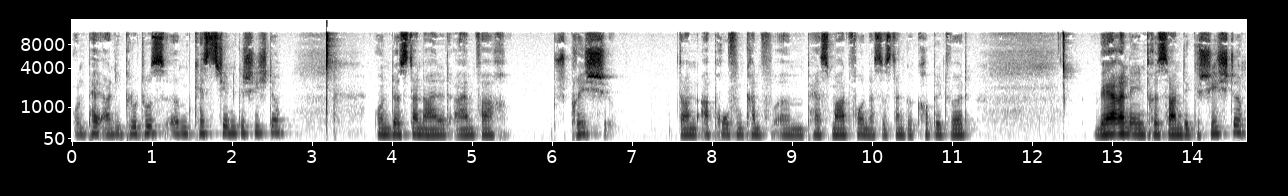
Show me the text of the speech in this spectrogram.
und per, an die Bluetooth-Kästchen-Geschichte und das dann halt einfach, sprich, dann abrufen kann ähm, per Smartphone, dass es dann gekoppelt wird. Wäre eine interessante Geschichte.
